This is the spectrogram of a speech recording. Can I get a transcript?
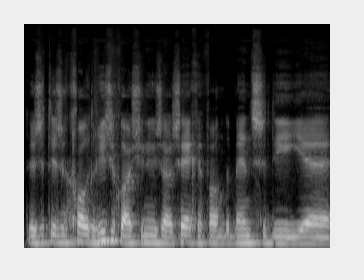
Dus het is een groot risico als je nu zou zeggen van de mensen die, uh,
